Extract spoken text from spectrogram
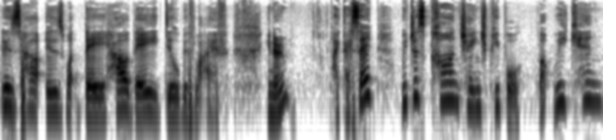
It is how it is what they how they deal with life. You know like i said we just can't change people but we can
